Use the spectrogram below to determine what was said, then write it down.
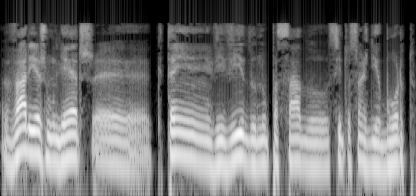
várias mulheres eh, que têm vivido no passado situações de aborto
